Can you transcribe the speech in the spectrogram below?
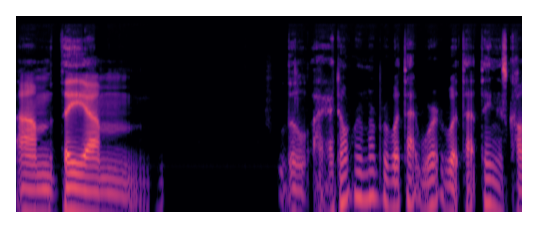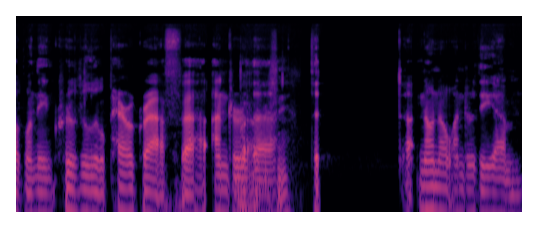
um the um little I don't remember what that word what that thing is called when they include a little paragraph uh, under the Biography. uh, no, no, under the um,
